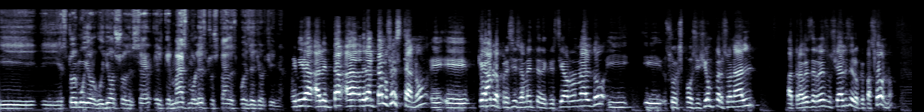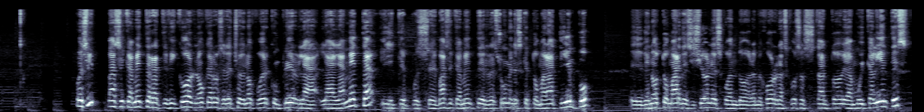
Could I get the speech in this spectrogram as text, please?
y, estoy muy orgulloso de ser el que más molesto está después de Georgina. Y mira, adelantamos esta, ¿no? Eh, eh, que habla precisamente de Cristiano Ronaldo y, su exposición personal a través de redes sociales de lo que pasó, ¿no? Pues sí, básicamente ratificó, ¿no, Carlos, el hecho de no poder cumplir la, la, meta y que pues eh, básicamente el resumen es que tomará tiempo de no tomar decisiones cuando a lo mejor las cosas están todavía muy calientes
